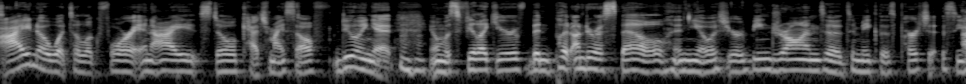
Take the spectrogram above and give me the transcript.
I know what to look for, and I still catch myself doing it. Mm-hmm. You almost feel like you've been put under a spell, and you know, as you're being drawn to, to make this purchase, you,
